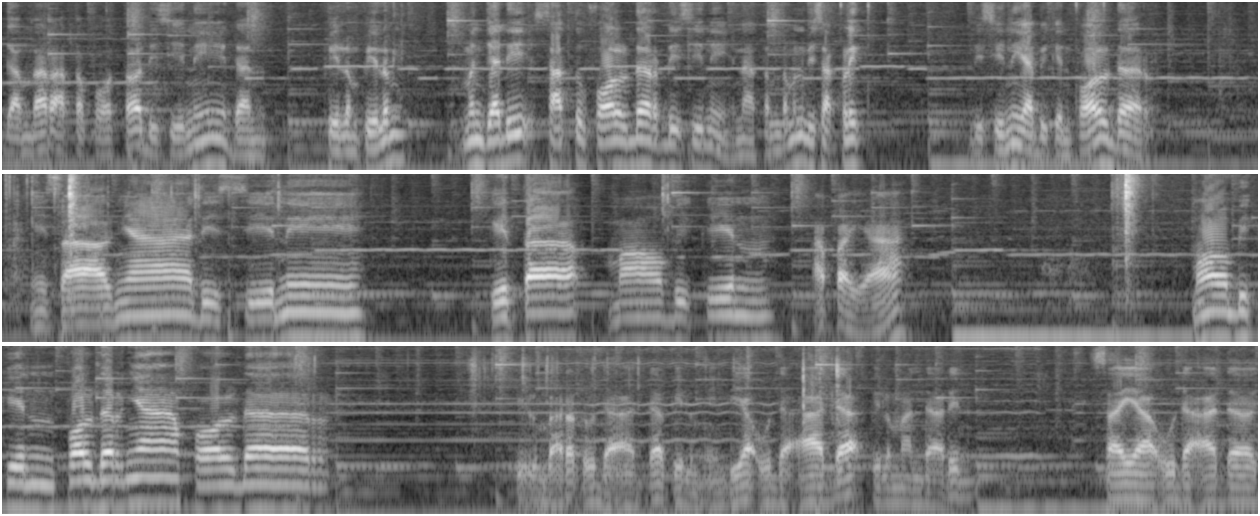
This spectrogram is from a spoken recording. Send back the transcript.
gambar atau foto di sini dan film-film menjadi satu folder di sini. Nah, teman-teman bisa klik di sini ya bikin folder. Misalnya di sini kita mau bikin apa ya? Mau bikin foldernya folder film barat udah ada, film India udah ada, film Mandarin saya udah ada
